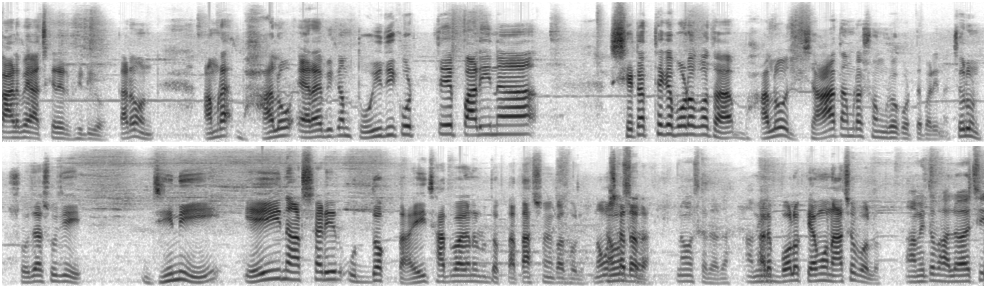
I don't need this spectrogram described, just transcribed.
কাড়বে আজকের ভিডিও। কারণ আমরা ভালো অ্যারাবিকাম তৈরি করতে পারি না সেটার থেকে বড় কথা ভালো জাত আমরা সংগ্রহ করতে পারি না। চলুন সোজাসুজি যিনি এই নার্সারির উদ্যোক্তা এই ছাদ বাগানের উদ্যোক্তা তার সঙ্গে কথা বলি। নমস্কার দাদা। নমস্কার দাদা। আমি আরে বলো কেমন আছো বলো? আমি তো ভালো আছি।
